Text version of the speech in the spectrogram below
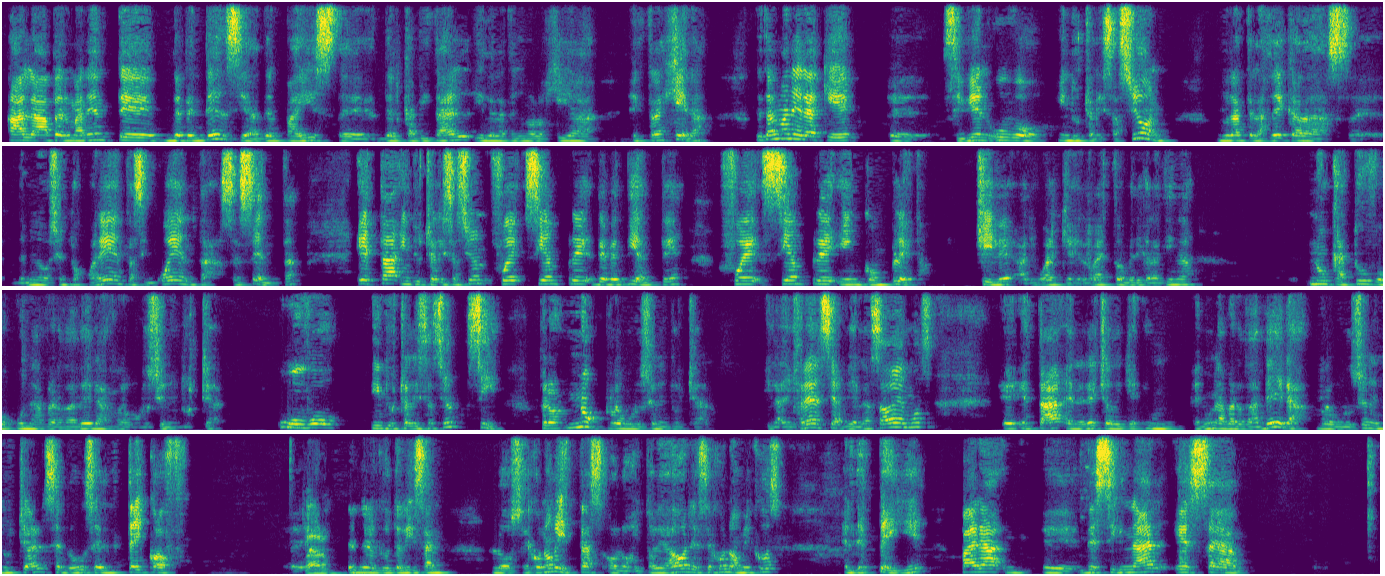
a la permanente dependencia del país eh, del capital y de la tecnología extranjera, de tal manera que eh, si bien hubo industrialización durante las décadas eh, de 1940, 50, 60, esta industrialización fue siempre dependiente fue siempre incompleta. Chile, al igual que el resto de América Latina, nunca tuvo una verdadera revolución industrial. ¿Hubo industrialización? Sí, pero no revolución industrial. Y la diferencia, bien la sabemos, eh, está en el hecho de que en una verdadera revolución industrial se produce el take-off, eh, claro. el que utilizan los economistas o los historiadores económicos, el despegue, para eh, designar esa,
